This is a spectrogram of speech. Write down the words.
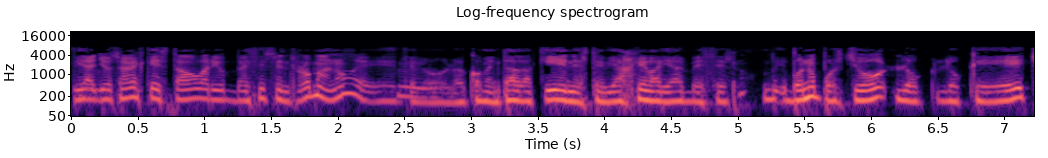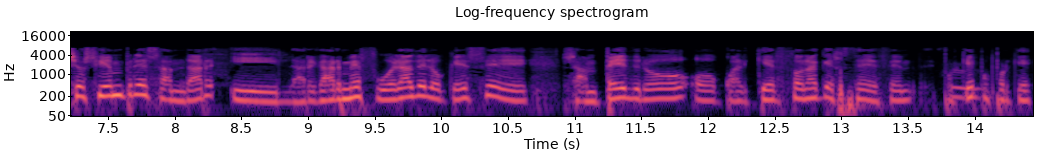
Mira, yo sabes que he estado varias veces en Roma, ¿no? Eh, te lo, he comentado aquí en este viaje varias veces, ¿no? Bueno, pues yo lo, lo que he hecho siempre es andar y largarme fuera de lo que es eh, San Pedro o cualquier zona que esté. ¿Por qué? Mm. Pues porque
